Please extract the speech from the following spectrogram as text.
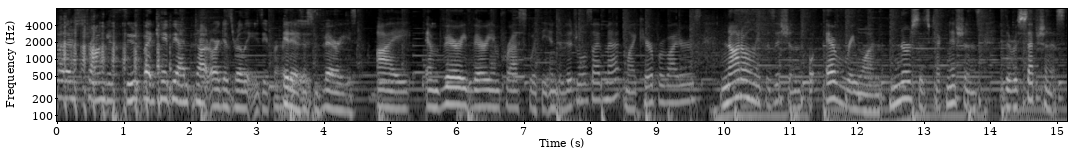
my mother's strongest suit, but KPI.org is really easy for her It is, use. it's very easy. I am very, very impressed with the individuals I've met, my care providers, not only physicians, but everyone, nurses, technicians, the receptionists.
